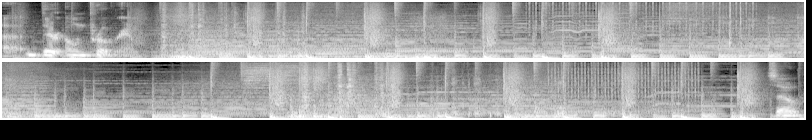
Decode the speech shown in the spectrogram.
uh, their own program. So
